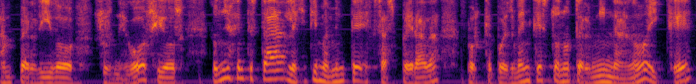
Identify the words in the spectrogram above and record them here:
han perdido sus negocios. Entonces, mucha gente está legítimamente exasperada porque pues ven que esto no termina, ¿no? Y que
